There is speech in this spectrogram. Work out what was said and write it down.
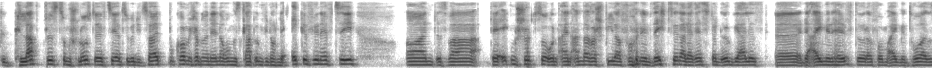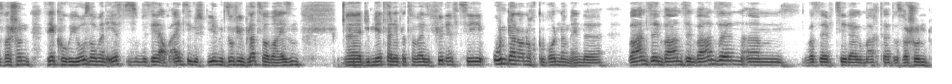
geklappt bis zum Schluss. Der FC hat es über die Zeit bekommen. Ich habe noch in Erinnerung, es gab irgendwie noch eine Ecke für den FC. Und es war der Eckenschütze und ein anderer Spieler von dem 16er. Der Rest stand irgendwie alles äh, in der eigenen Hälfte oder vom eigenen Tor. Also es war schon sehr kurios, auch mein erstes und bisher auch einziges Spiel mit so vielen Platzverweisen. Äh, die Mehrzahl der Platzverweise für den FC und dann auch noch gewonnen am Ende. Wahnsinn, Wahnsinn, Wahnsinn. Ähm, was der FC da gemacht hat. Das war schon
